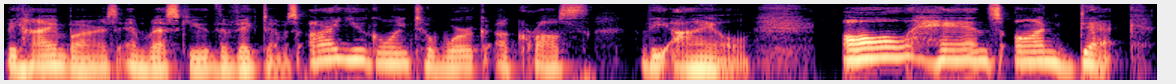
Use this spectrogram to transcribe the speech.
behind bars and rescue the victims. Are you going to work across the aisle? All hands on deck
